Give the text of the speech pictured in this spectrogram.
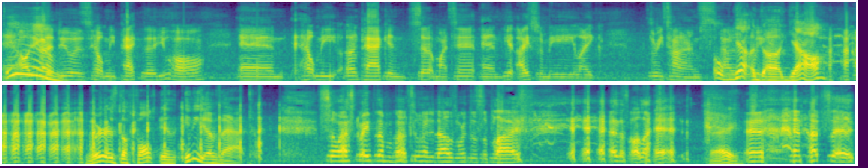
And all you gotta do is help me pack the U-Haul." And help me unpack and set up my tent and get ice for me like three times. Oh yeah, uh, yeah. Where is the fault in any of that? So I scraped up about two hundred dollars worth of supplies. That's all I had. Hey, and, and I said,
